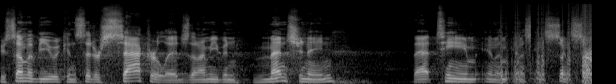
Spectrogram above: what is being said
who some of you would consider sacrilege that I'm even mentioning that team in a, in a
